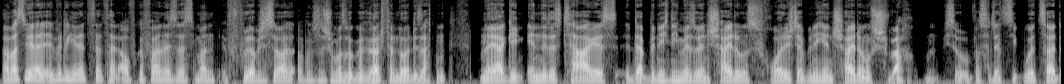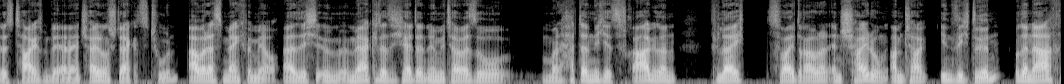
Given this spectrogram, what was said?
Aber was mir wirklich in letzter Zeit aufgefallen ist, dass man, früher habe ich das ab und zu schon mal so gehört von Leuten, die sagten, naja, gegen Ende des Tages, da bin ich nicht mehr so entscheidungsfreudig, da bin ich entscheidungsschwach. Und ich so, was hat jetzt die Uhrzeit des Tages mit einer Entscheidungsstärke zu tun? Aber das merke ich bei mir auch. Also ich äh, merke, dass ich halt dann irgendwie teilweise so, man hat dann nicht jetzt Fragen, sondern vielleicht 200, 300 Entscheidungen am Tag in sich drin und danach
